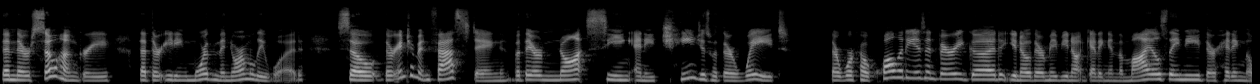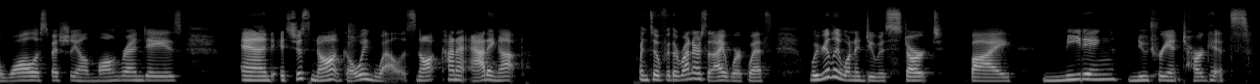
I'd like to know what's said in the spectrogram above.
then they're so hungry that they're eating more than they normally would. So they're intermittent fasting, but they are not seeing any changes with their weight. Their workout quality isn't very good. You know, they're maybe not getting in the miles they need. They're hitting the wall, especially on long run days. And it's just not going well. It's not kind of adding up. And so for the runners that I work with, we really want to do is start by meeting nutrient targets.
